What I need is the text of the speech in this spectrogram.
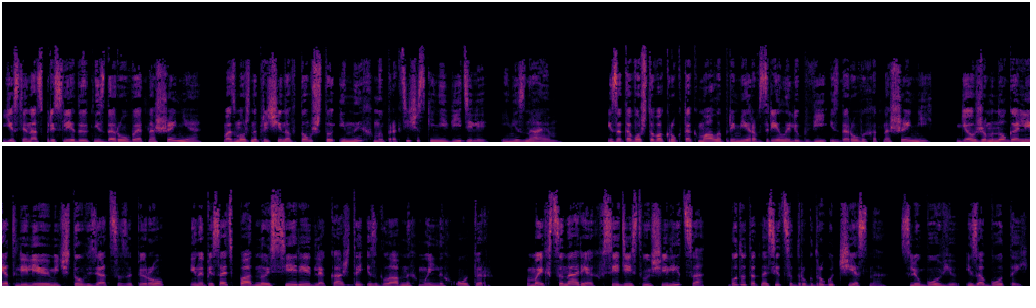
Если нас преследуют нездоровые отношения, возможно, причина в том, что иных мы практически не видели и не знаем. Из-за того, что вокруг так мало примеров зрелой любви и здоровых отношений, я уже много лет лелею мечту взяться за перо и написать по одной серии для каждой из главных мыльных опер. В моих сценариях все действующие лица будут относиться друг к другу честно, с любовью и заботой,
